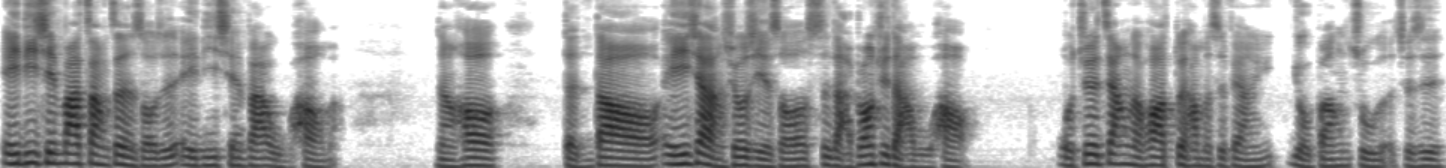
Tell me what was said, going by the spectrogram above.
AD 先发上阵的时候，就是 AD 先发五号嘛，然后等到 AD 下场休息的时候，是打不用去打五号。我觉得这样的话对他们是非常有帮助的，就是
